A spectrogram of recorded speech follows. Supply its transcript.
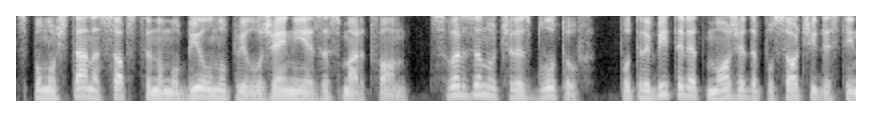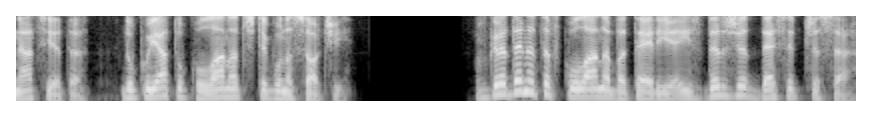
с помощта на собствено мобилно приложение за смартфон, свързано чрез Bluetooth, потребителят може да посочи дестинацията, до която коланът ще го насочи. Вградената в колана батерия издържа 10 часа.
